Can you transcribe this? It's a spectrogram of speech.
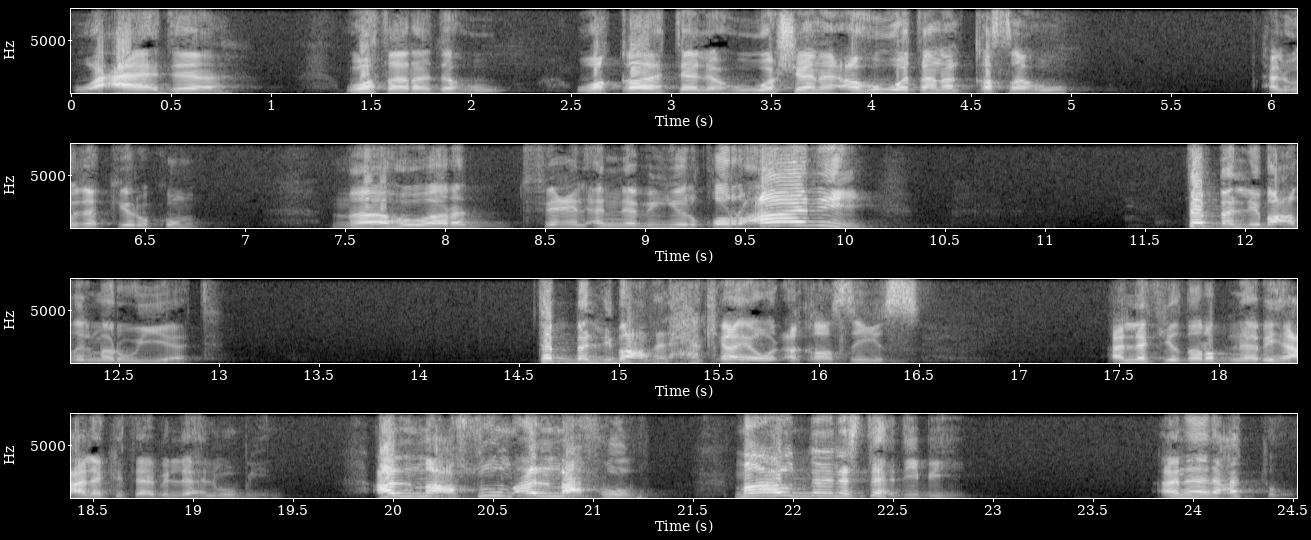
وعاداه وطرده وقاتله وشنأه وتنقصه. هل أذكركم ما هو رد فعل النبي القرآني؟ تبا لبعض المرويات تبا لبعض الحكايا والأقاصيص التي ضربنا بها على كتاب الله المبين. المعصوم المحفوظ ما عدنا نستهدي به. أنا نعدته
